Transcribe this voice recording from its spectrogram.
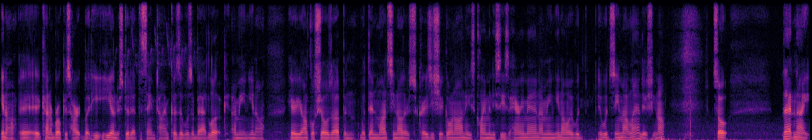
You know, it, it kind of broke his heart, but he, he understood at the same time because it was a bad look. I mean, you know, here your uncle shows up, and within months, you know, there's crazy shit going on. He's claiming he sees a hairy man. I mean, you know, it would it would seem outlandish, you know. So that night,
